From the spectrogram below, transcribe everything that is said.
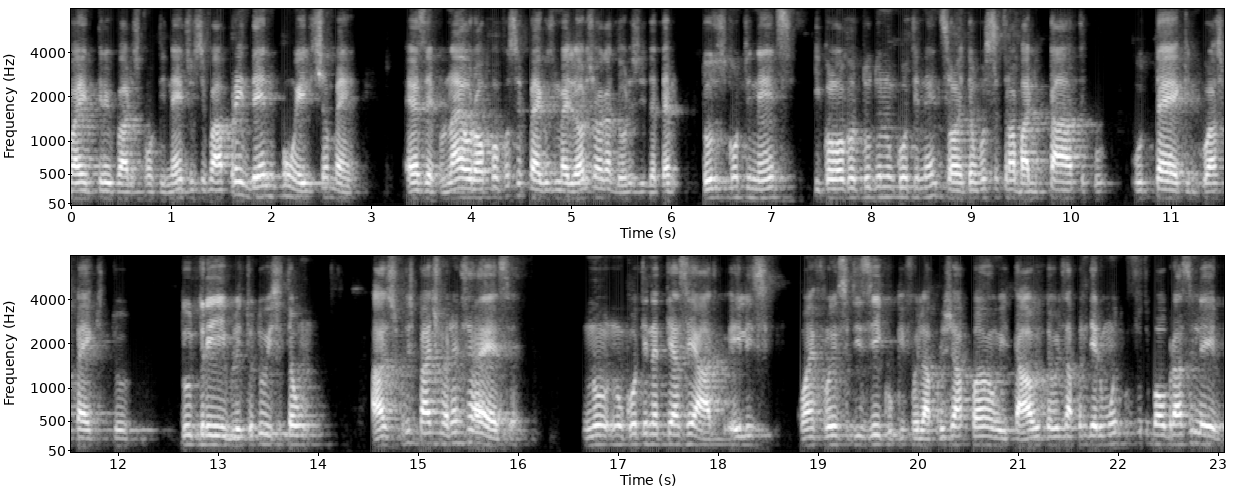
vai entre vários continentes, você vai aprendendo com eles também. Exemplo, na Europa, você pega os melhores jogadores de todos os continentes e coloca tudo num continente só. Então, você trabalha o tático, o técnico, o aspecto do drible, tudo isso. Então, as principais diferenças é essa. No, no continente asiático, eles, com a influência de Zico, que foi lá para o Japão e tal, então eles aprenderam muito com o futebol brasileiro.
